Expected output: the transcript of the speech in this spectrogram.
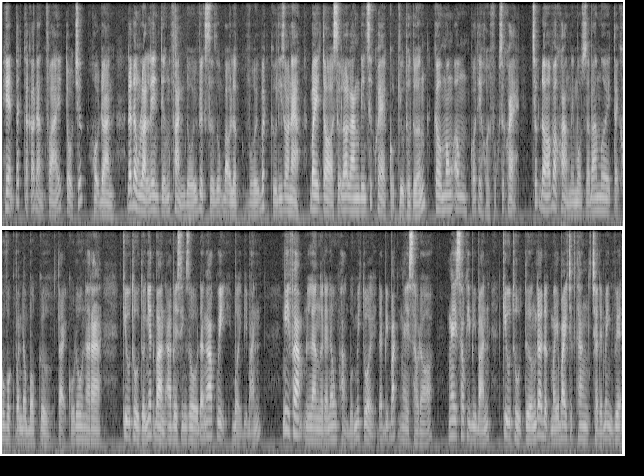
Hiện tất cả các đảng phái, tổ chức, hội đoàn đã đồng loạt lên tiếng phản đối việc sử dụng bạo lực với bất cứ lý do nào, bày tỏ sự lo lắng đến sức khỏe của cựu thủ tướng, cầu mong ông có thể hồi phục sức khỏe. Trước đó vào khoảng 11 giờ 30 tại khu vực vận động bầu cử tại cố đô Nara, cựu thủ tướng Nhật Bản Abe Shinzo đã ngã quỵ bởi bị bắn. Nghi phạm là người đàn ông khoảng 40 tuổi đã bị bắt ngay sau đó. Ngay sau khi bị bắn, cựu thủ tướng đã được máy bay trực thăng trở đến bệnh viện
